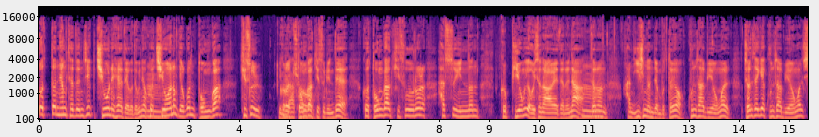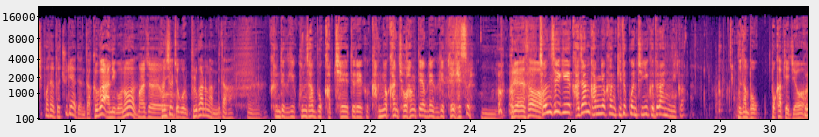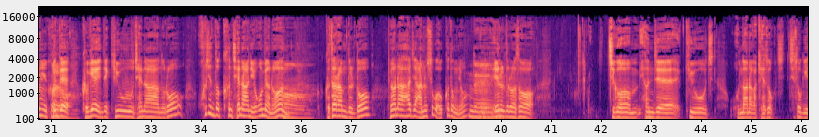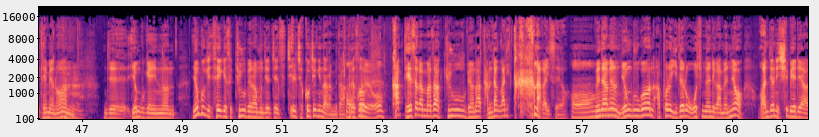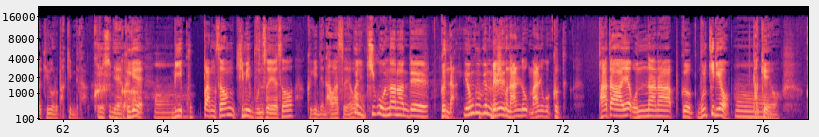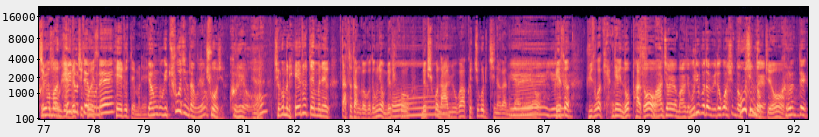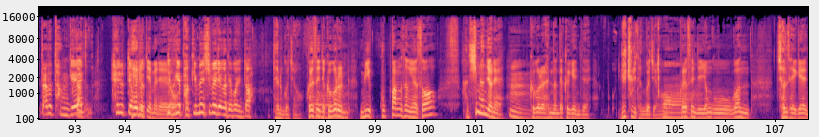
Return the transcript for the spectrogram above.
어떤 형태든지 지원을 해야 되거든요. 그 음. 그 지원은 결국은 돈과 기술 입니다. 그렇죠. 돈과 기술인데 그 돈과 기술을 할 수 있는 그 비용이 어디서 나와야 되느냐? 음. 저는 한 20년 전부터요 군사 비용을 전 세계 군사 비용을 10% 줄여야 된다. 그거 아니고는 맞아요. 현실적으로 불가능합니다. 네. 그런데 그게 군산복 합체들의 그 강력한 저항 때문에 그게 되겠어요. 음, 그래서 전 세계의 가장 강력한 기득권층이 그들 아닙니까? 군산복 복합체죠. 그러니까. 근데 그게 이제 기후 재난으로 훨씬 더 큰 재난이 오면은 어. 그 사람들도 변화하지 않을 수가 없거든요. 네. 예를 들어서 지금 현재 기후 온난화가 계속 지속이 되면은 음. 이제 영국에 있는 영국이 세계에서 기후 변화 문제에 대해서 제일 적극적인 나라입니다. 어, 그래서 어, 각 대사관마다 기후 변화 담당관이 다 나가 있어요. 어. 왜냐하면 영국은 앞으로 이대로 50년이 가면요 완전히 시베리아 기후로 바뀝니다. 그렇습니까? 예, 그게 어. 미 국방성 기밀 문서에서 그게 이제 나왔어요. 아니 지구 온난화인데 그 나, 영국은 멕시코 왜... 날로 말고 그 바다의 온난화 그 물길이요 어. 바뀌어요. 지금은 해류 때문에 해류 때문에 영국이 추워진다고요? 추워져. 그래요? 예? 지금은 해류 때문에 따뜻한 거거든요. 멕시코 오. 멕시코 난류가 그쪽으로 지나가는 예, 거 아니에요. 예. 그래서 위도가 굉장히 높아도 맞아요, 맞아요. 우리보다 위도가 훨씬 높은데 훨씬 높죠. 그런데 따뜻한 게 따, 해류 때문에 해류 때문에 근데 그게 바뀌면 시베리아가 돼버린다. 되는 거죠. 그래서 오. 이제 그거를 미 국방성에서 한 10년 전에 음. 그거를 했는데 그게 이제 유출이 된 거죠. 어. 그래서 이제 영국은 전 세계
